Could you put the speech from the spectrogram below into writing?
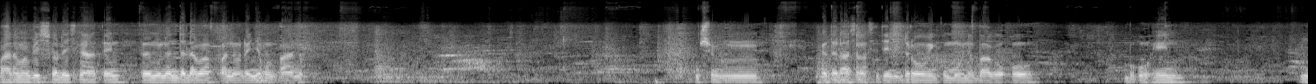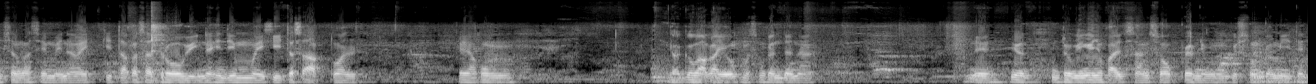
Para ma-visualize natin. Ito muna ang dalawa. Panoorin niyo kung paano. Yung kadalasan kasi din drawing ko muna bago ko buuhin. Minsan kasi may nakikita ka sa drawing na hindi mo makikita sa actual. Kaya kung gagawa kayo, mas maganda na eh, yun, drawing nyo kahit saan software nyo kung gustong gamitin.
